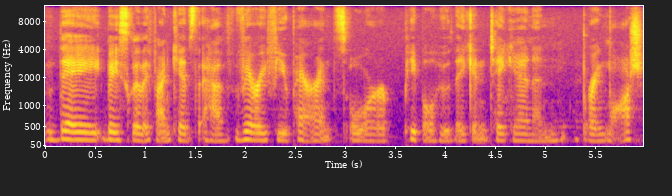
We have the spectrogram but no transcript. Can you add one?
they basically they find kids that have very few parents or people who they can take in and brainwash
